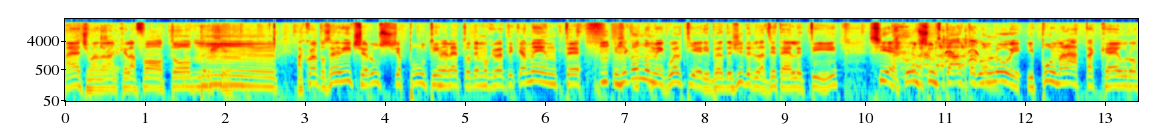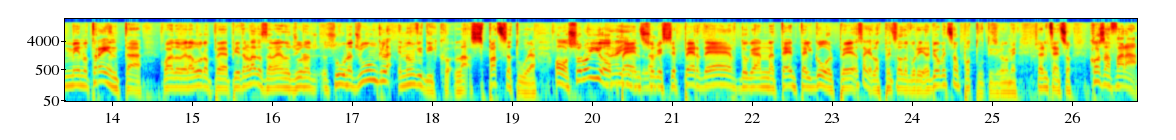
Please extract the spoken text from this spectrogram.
eh, ci mandano anche la foto. Mm, a quanto se ne dice, Russia, Putin eletto democraticamente. E secondo me Gualtieri per decidere la ZLT si è consultato con lui. I Pullman Attack euro meno 30, qua dove lavoro per Pietralata sta venendo giù una- su una giungla e non vi dico la spazzatura. Oh, solo io penso giungla. che se perde Erdogan tenta il golpe. Sai che l'ho pensato pure io, l'abbiamo pensato un po' tutti secondo me. Cioè nel senso, cosa farà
